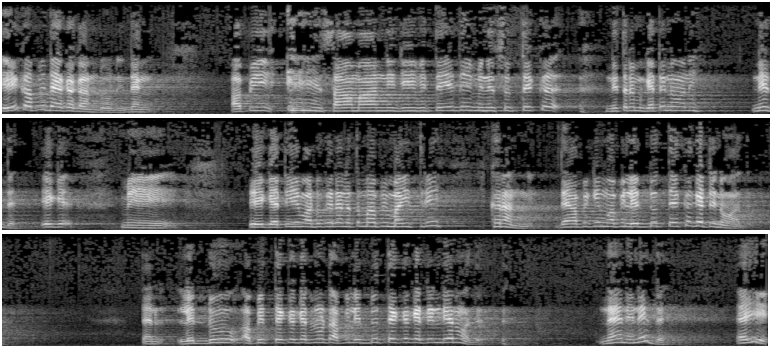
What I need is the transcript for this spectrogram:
ඒ අපි දැක ගණ්ඩෝනි දැන් අපි සාමාන්‍ය ජීවිතයේදී මිනිස්සුත් එක්ක නිතරම ගැටෙනවානි නේද? ඒගේ මේ ඒ ගැටීම අඩු කරනතම අපි මෛත්‍රී කරන්නේ. දැ අපිකින් අපි ලෙඩ්ඩුත් එක්ක ගැටෙනවාද? ලෙඩ්ඩු අපිත් එක්ක ගැටනට අපි ලෙඩ්ඩුත් එක්ක ගැටෙන්ඩියනවද නෑ නෙනේද ඇයි?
